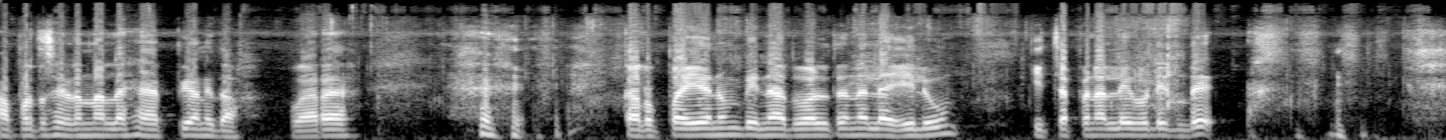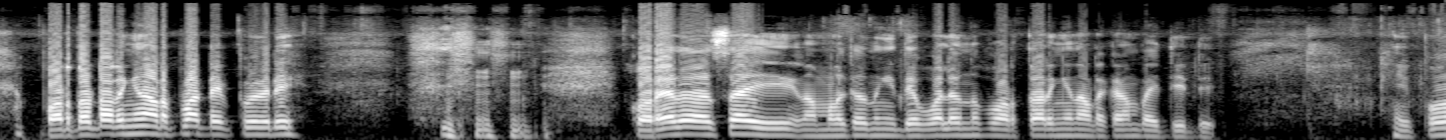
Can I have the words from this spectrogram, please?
അപ്പുറത്തെ സൈഡിൽ നല്ല ഹാപ്പിയാണ് ഇതാ. വേറെ കറുപ്പയ്യനും പിന്നെ അതുപോലെ തന്നെ ലൈലും കിച്ചപ്പനെല്ലാം ഇവിടെ ഉണ്ട്. പുറത്തോട്ട് ഇറങ്ങി നടപ്പാട്ടെ ഇപ്പോൾ ഇവർ? കുറേ ദിവസമായി നമ്മൾക്കൊന്ന് ഇതേപോലെ ഒന്ന് പുറത്തിറങ്ങി നടക്കാൻ പറ്റിയിട്ട്. ഇപ്പോൾ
